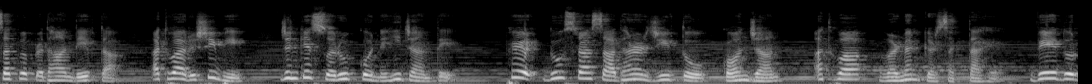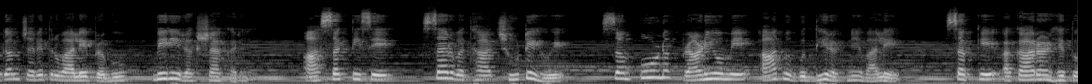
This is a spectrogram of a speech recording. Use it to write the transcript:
सत्व प्रधान देवता अथवा ऋषि भी जिनके स्वरूप को नहीं जानते। फिर दूसरा साधारण जीव तो कौन जान अथवा वर्णन कर सकता है? वे दुर्गम चरित्र वाले प्रभु, मेरी रक्षा करें। आसक्ति से सर्वथा छूटे हुए, संपूर्ण प्राणियों में आत्म बुद्धि रखने वाले सबके अकारण हेतु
